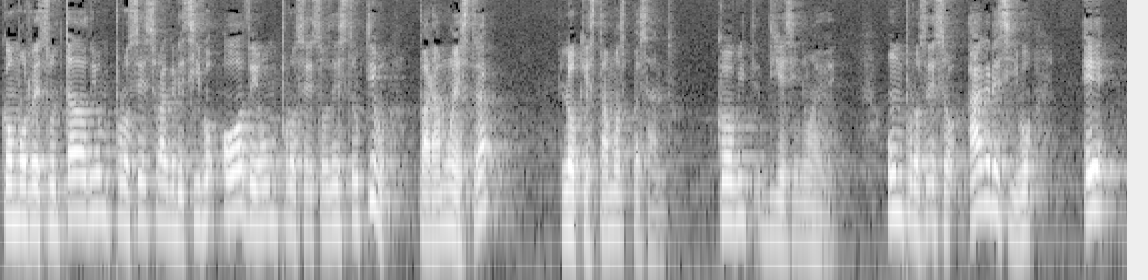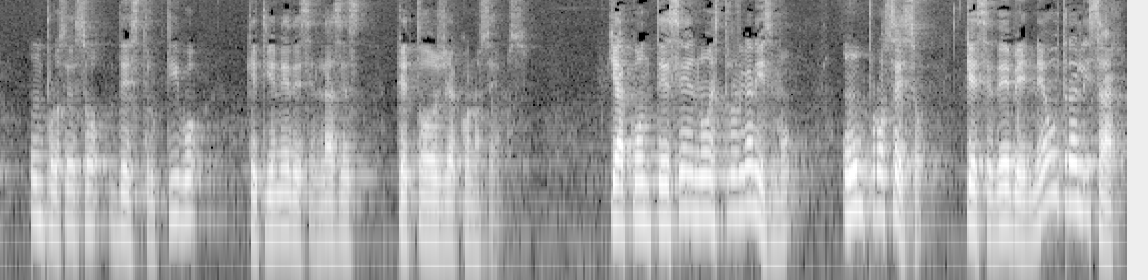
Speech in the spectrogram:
como resultado de un proceso agresivo o de un proceso destructivo. Para muestra, lo que estamos pasando. COVID-19. Un proceso agresivo e un proceso destructivo que tiene desenlaces que todos ya conocemos. ¿Qué acontece en nuestro organismo? Un proceso que se debe neutralizar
